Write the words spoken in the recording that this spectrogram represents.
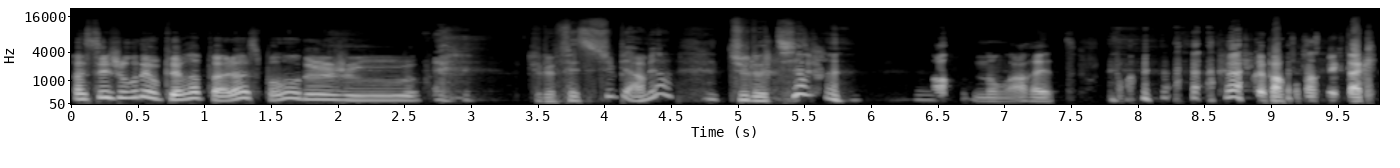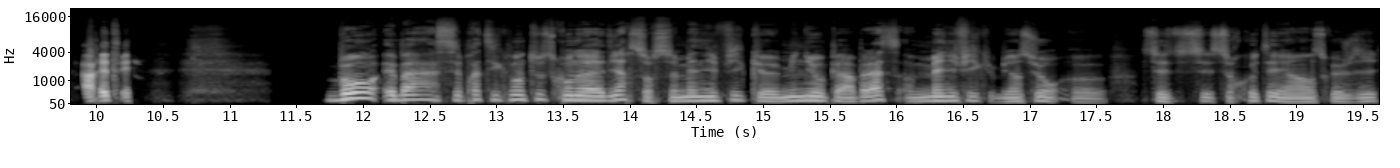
a séjourné au Opéra Palace pendant deux jours. tu le fais super bien. Tu le tiens. Oh, non, arrête. Je prépare pour un spectacle. Arrêtez. Bon, et bah, c'est pratiquement tout ce qu'on a à dire sur ce magnifique euh, mini Opéra Palace. Magnifique, bien sûr, euh, c'est surcoté hein, ce que je dis.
